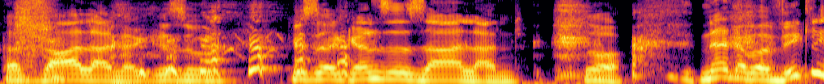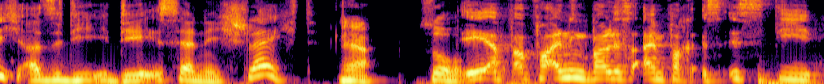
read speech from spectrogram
Das Saarland, kriegst du ein ganzes Saarland. So. Nein, aber wirklich, also die Idee ist ja nicht schlecht. Ja. So. Ja, vor allen Dingen, weil es einfach, es ist die,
